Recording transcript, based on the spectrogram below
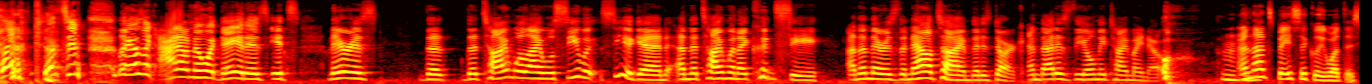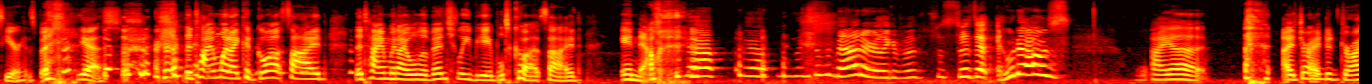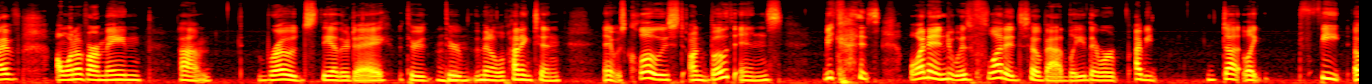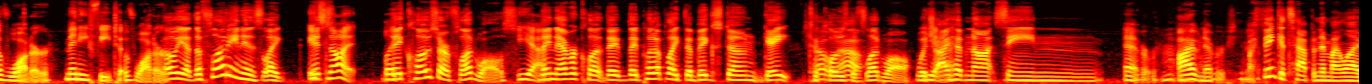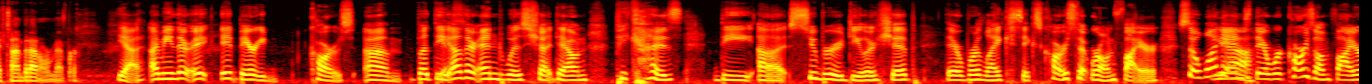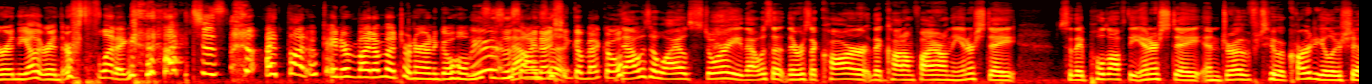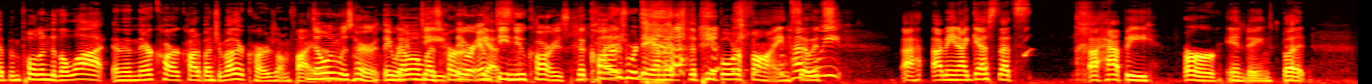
that's it. Like I was like, I don't know what day it is. It's there is the the time when I will see what see again, and the time when I could see, and then there is the now time that is dark, and that is the only time I know. And that's basically what this year has been. Yes. the time when I could go outside, the time when I will eventually be able to go outside, and now. yeah, yeah. Like, it doesn't matter. Like if it's just it's who knows? I uh I tried to drive on one of our main um, roads the other day through through the middle of Huntington, and it was closed on both ends because one end was flooded so badly there were I mean du- like feet of water, many feet of water. Oh yeah, the flooding is like it's, not like they closed our flood walls. Yeah. they never close. They they put up like the big stone gate to Oh, close wow. the flood wall, which Yeah. I have not seen. ever. I've never seen I think it's happened in my lifetime, but I don't remember. Yeah, I mean there it, it buried cars, um, but the Yes. other end was shut down because the uh, Subaru dealership there were like six cars that were on fire. So one Yeah. end there were cars on fire, and the other end there was flooding. I just I thought, okay, never mind. I'm gonna turn around and go home. This is a That sign I should go back home. That was a wild story. That was a there was a car that caught on fire on the interstate. So they pulled off the interstate and drove to a car dealership and pulled into the lot, and then their car caught a bunch of other cars on fire. no one was hurt. They were No one empty. was hurt, They were empty yes. new cars. The cars But- were damaged. The people were fine. So it's. we- uh, I mean, I guess that's a happy er ending, but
